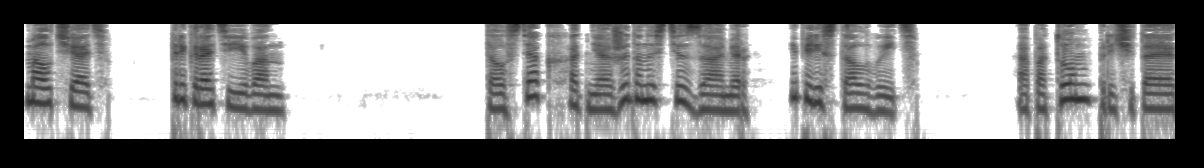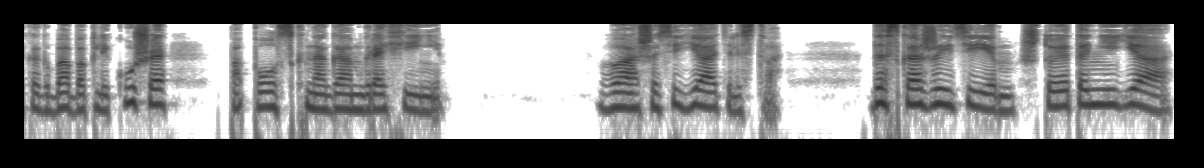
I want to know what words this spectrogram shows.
«Молчать! Прекрати, Иван!» Толстяк от неожиданности замер и перестал выть. А потом, причитая как баба Кликуша, пополз к ногам графини. «Ваше сиятельство! Да скажите им, что это не я,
